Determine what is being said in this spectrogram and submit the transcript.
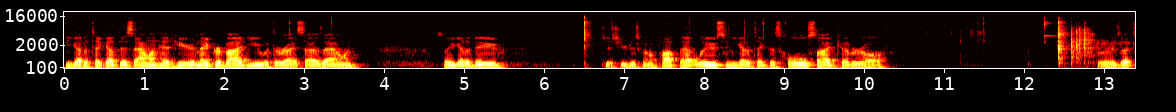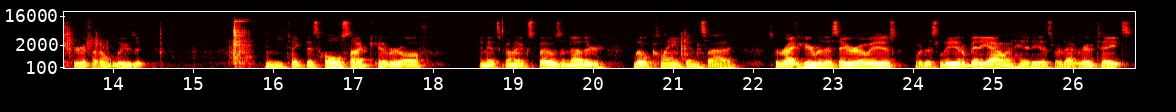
you got to take out this Allen head here, and they provide you with the right size Allen. So you got to do, just you're just going to pop that loose, and you got to take this whole side cover off. So there's that screw if I don't lose it. And you take this whole side cover off, and it's going to expose another little clamp inside. So right here where this arrow is, where this little bitty Allen head is, where that rotates,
